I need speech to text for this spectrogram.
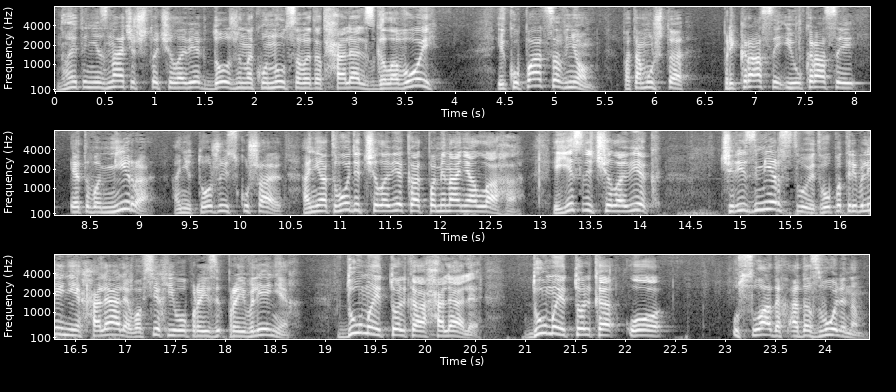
Но это не значит, что человек должен окунуться в этот халяль с головой и купаться в нем, потому что прекрасы и украсы этого мира – они тоже искушают. Они отводят человека от поминания Аллаха. И если человек чрезмерствует в употреблении халяля во всех его проявлениях, думает только о халяле, думает только о усладах, о дозволенном,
